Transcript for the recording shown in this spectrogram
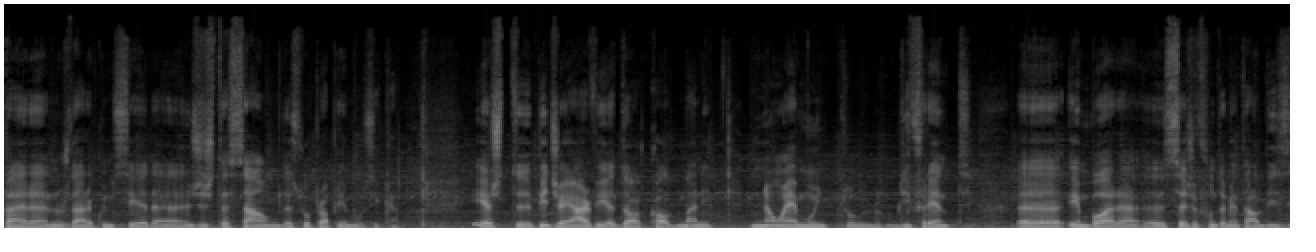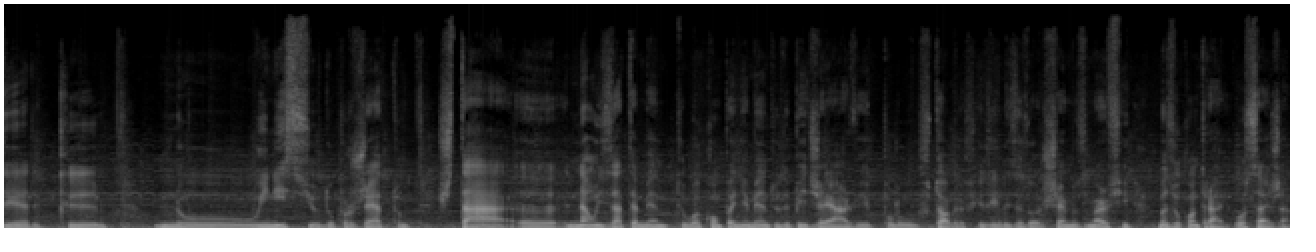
para nos dar a conhecer a gestação da sua própria música. Este PJ Harvey, A Dog Called Money, não é muito diferente Uh, embora uh, seja fundamental dizer que no início do projeto está não exatamente o acompanhamento de PJ Harvey pelo fotógrafo e realizador Seamus Murphy, mas o contrário, ou seja,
